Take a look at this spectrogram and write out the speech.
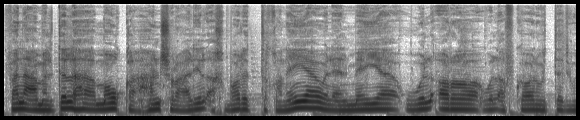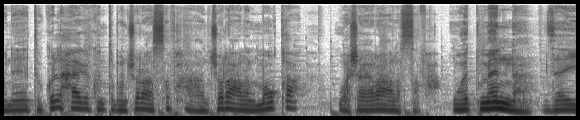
فأنا عملت لها موقع هنشر عليه الأخبار التقنية والعلمية والآراء والأفكار والتدوينات وكل حاجة كنت بنشرها على الصفحة هنشرها على الموقع. واشيرها على الصفحة. وأتمنى زي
